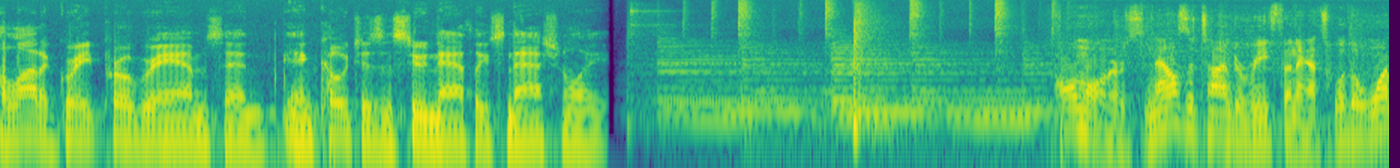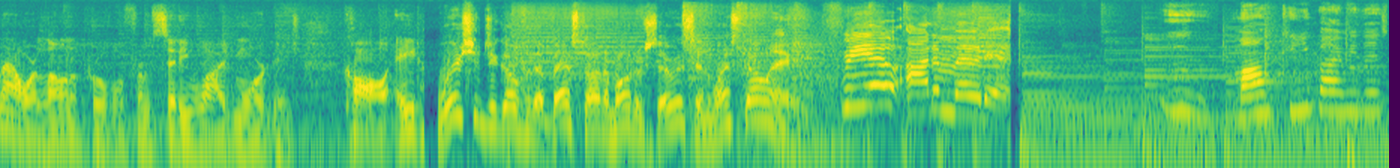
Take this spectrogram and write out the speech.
a lot of great programs and, and coaches and student athletes nationally. Homeowners, now's the time to refinance with a one-hour loan approval from Citywide Mortgage. Call 8... Where should you go for the best automotive service in West L.A.? Frio Automotive. Ooh, Mom, can you buy me this?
